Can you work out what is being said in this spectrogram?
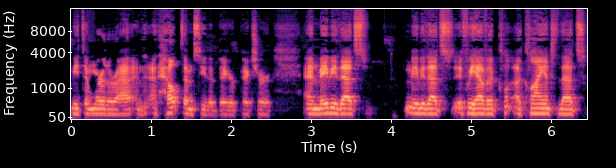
meet them where they're at and, and help them see the bigger picture. And maybe that's, maybe that's if we have a, cl- a client that's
